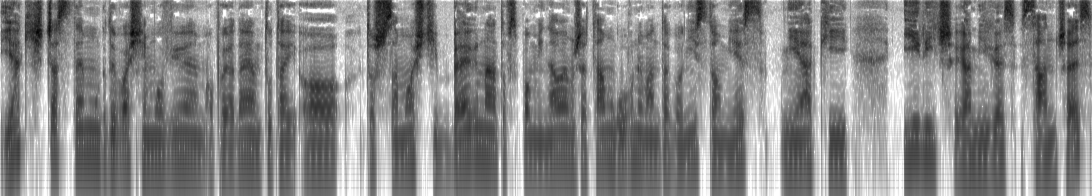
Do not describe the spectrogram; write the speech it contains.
Jakiś czas temu, gdy właśnie mówiłem, opowiadałem tutaj o tożsamości Berna, to wspominałem, że tam głównym antagonistą jest niejaki Ilich Ramirez Sanchez,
